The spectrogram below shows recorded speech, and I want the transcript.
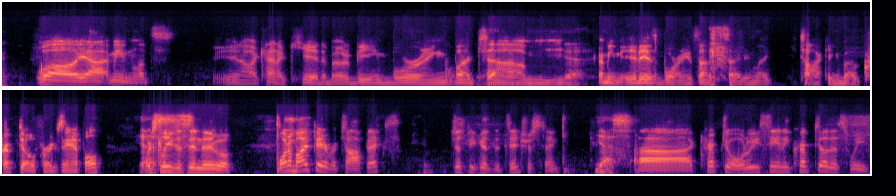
Well, yeah, I mean, let's you know, I kind of kid about being boring, but um yeah. I mean, it is boring. It's not exciting like talking about crypto, for example, yes. which leads us into one of my favorite topics just because it's interesting. Yes. Uh crypto, what are we seeing in crypto this week?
